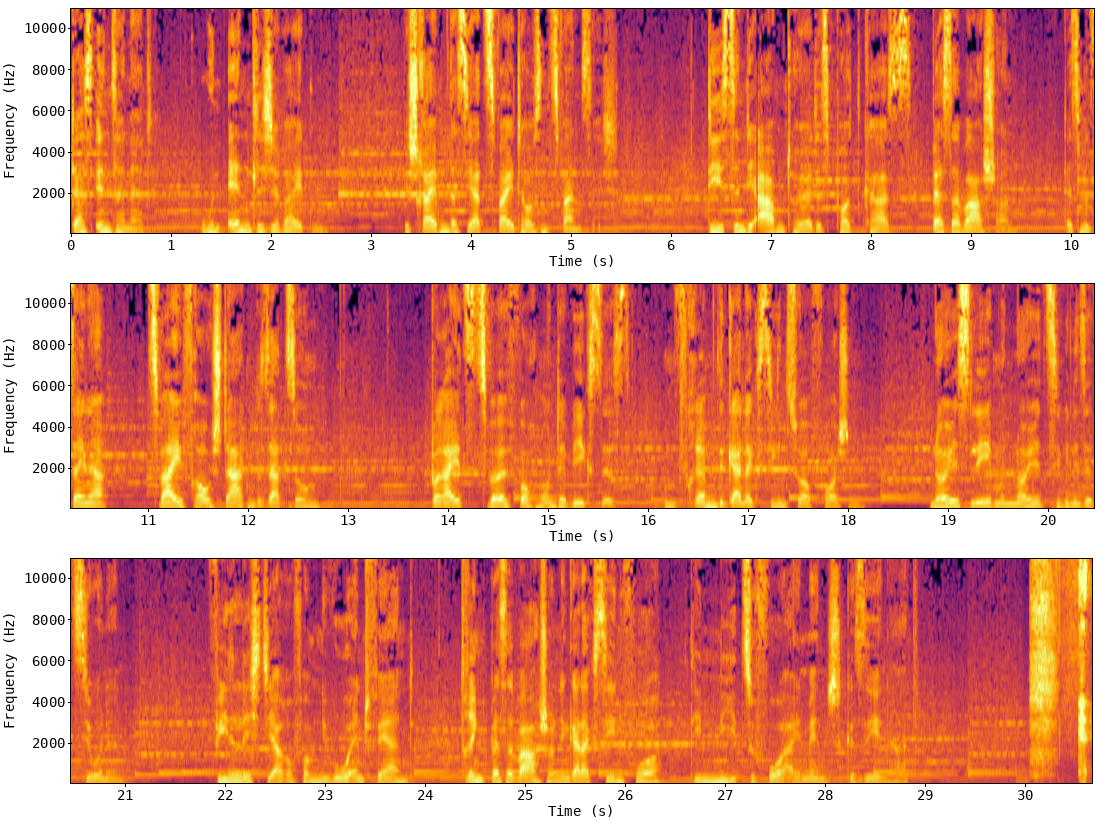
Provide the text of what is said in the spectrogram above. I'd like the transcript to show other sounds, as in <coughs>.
Das Internet. Unendliche Weiten. Wir schreiben das Jahr 2020. Dies sind die Abenteuer des Podcasts Besser war schon, das mit seiner zwei Frau starken Besatzung bereits zwölf Wochen unterwegs ist, um fremde Galaxien zu erforschen. Neues Leben und neue Zivilisationen. Viele Lichtjahre vom Niveau entfernt, dringt Besser war schon in Galaxien vor, die nie zuvor ein Mensch gesehen hat.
